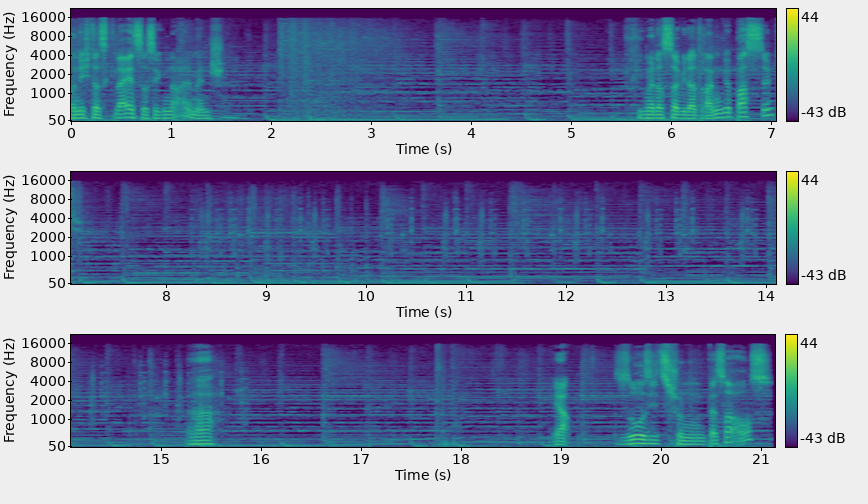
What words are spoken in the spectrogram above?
doch nicht das Gleis, das Signal, Mensch. Kriegen wir das da wieder dran gebastelt? Ah. Ja, so sieht es schon besser aus.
